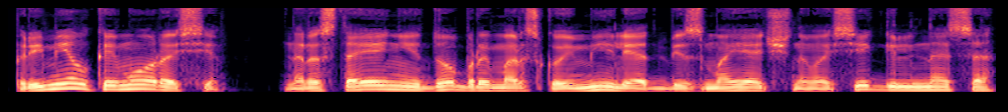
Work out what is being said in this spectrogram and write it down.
При мелкой моросе, на расстоянии доброй морской мили от безмаячного Сигельнеса,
